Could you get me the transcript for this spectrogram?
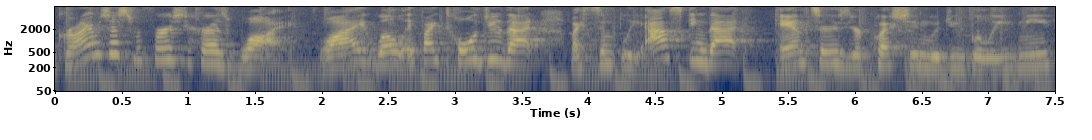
Grimes just refers to her as Y. Why? Well, if I told you that by simply asking that answers your question, would you believe me?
